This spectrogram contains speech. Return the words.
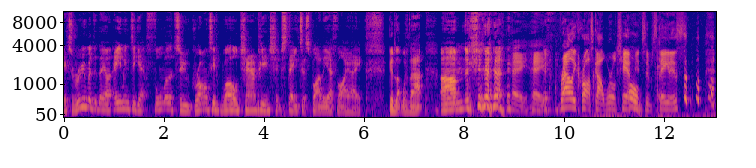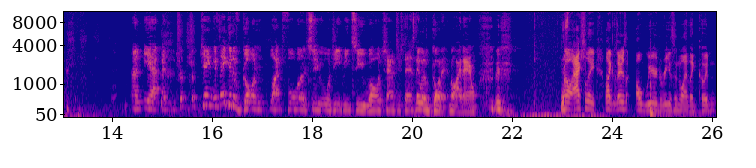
It's rumoured that they are aiming to get Formula 2 granted World Championship status by the FIA. Good luck with that. Um, hey, hey, Rallycross got world championship status. And yeah, and tr- tr- King, if they could have gotten like Formula Two or GP Two World Championship status, they would have got it by now. oh, actually, like there's a weird reason why they couldn't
